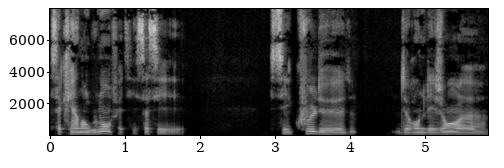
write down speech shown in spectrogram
ça crée un engouement en fait et ça c'est c'est cool de de rendre les gens,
